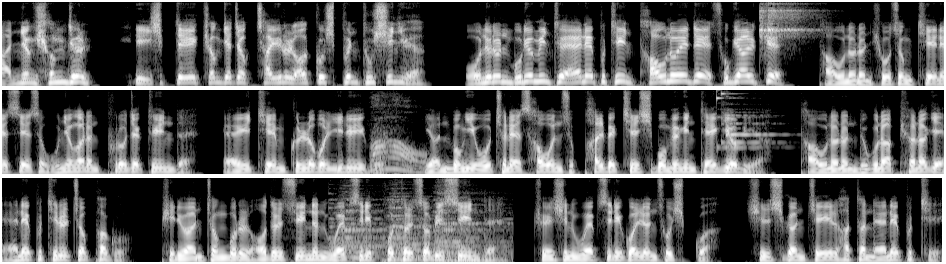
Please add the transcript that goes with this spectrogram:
안녕 형들. 20대의 경제적 자유를 얻고 싶은 두 신이야. 오늘은 무료 mint NFT인 타우너에 대해 소개할게. 타우너는 효성 TNS에서 운영하는 프로젝트인데 ATM 글로벌 1위이고 wow. 연봉이 5천에 사원수 875명인 대기업이야. 타우너는 누구나 편하게 NFT를 접하고 필요한 정보를 얻을 수 있는 web3 포털 서비스인데 최신 web3 관련 소식과 실시간 제일 핫한 NFT,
